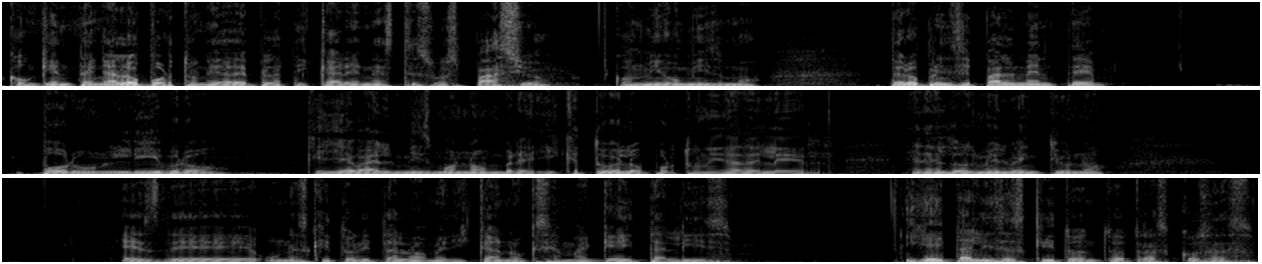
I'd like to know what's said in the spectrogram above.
con quien tenga la oportunidad de platicar en este su espacio, conmigo mismo, pero principalmente por un libro que lleva el mismo nombre y que tuve la oportunidad de leer en el 2021. Es de un escritor italoamericano que se llama Gay Talis. Y Gay Talis ha escrito, entre otras cosas,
